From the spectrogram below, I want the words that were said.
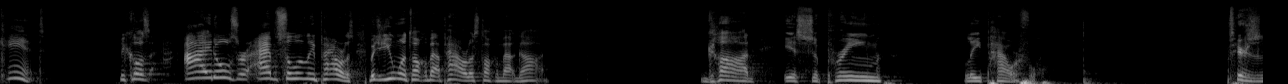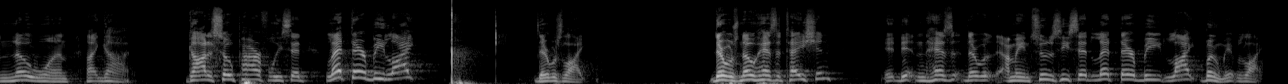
Can't. Because idols are absolutely powerless. But you want to talk about power, let's talk about God. God is supremely powerful. There's no one like God. God is so powerful, He said, Let there be light. There was light. There was no hesitation. It didn't hesitate. There was, I mean, as soon as He said, Let there be light, boom, it was light.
